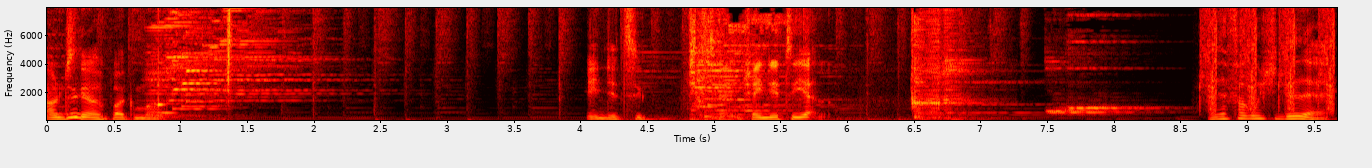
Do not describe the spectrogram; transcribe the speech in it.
I'm just gonna fuck him up. Change it to change it to yellow. Why the fuck would you do that?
